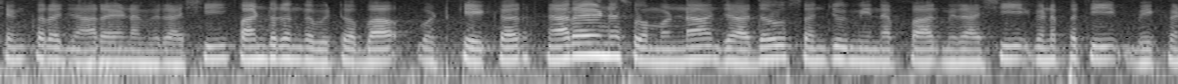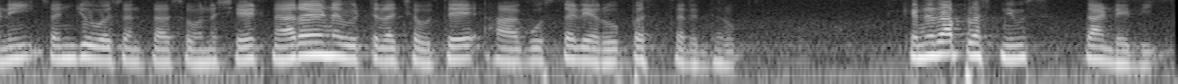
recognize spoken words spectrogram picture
ಶಂಕರ ನಾರಾಯಣ ಮಿರಾಶಿ, ಪಾಂಡುರಂಗ ವಿಠೋಬ ವಟ್ಕೇಕರ್, ನಾರಾಯಣ ಸೋಮಣ್ಣ ಜಾಧವ್, ಸಂಜು ಮೀನಪ್ಪ ಮಿರಾಶಿ, ಗಣಪತಿ ಬೇಕಣಿ, ಸಂಜು ವಸಂತ ಸೋನಶೇಟ್, ನಾರಾಯಣ ವಿಠ್ಠಲ ಚೌತೆ ಹಾಗೂ ಸ್ಥಳೀಯರು ಉಪಸ್ಥಿತರಿದ್ದರು. Canara plus news Dandeli.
